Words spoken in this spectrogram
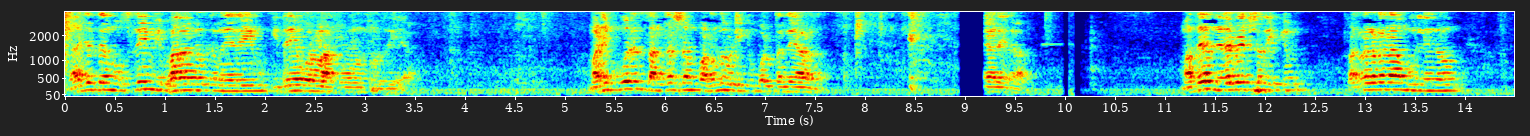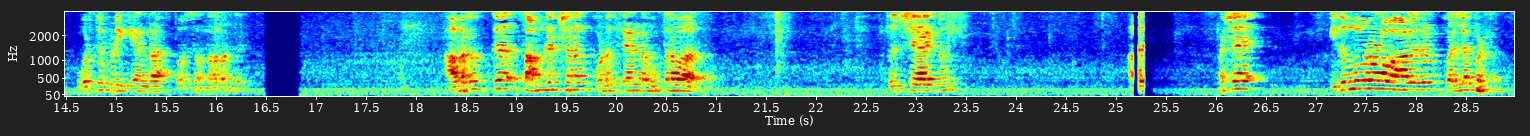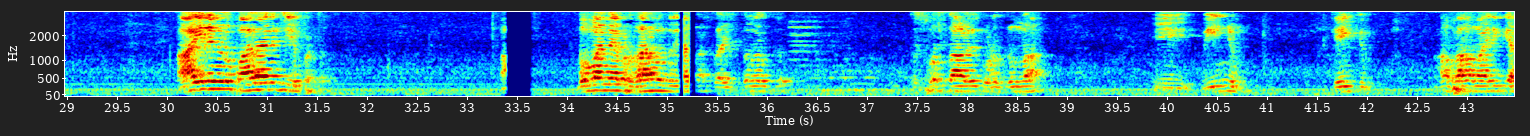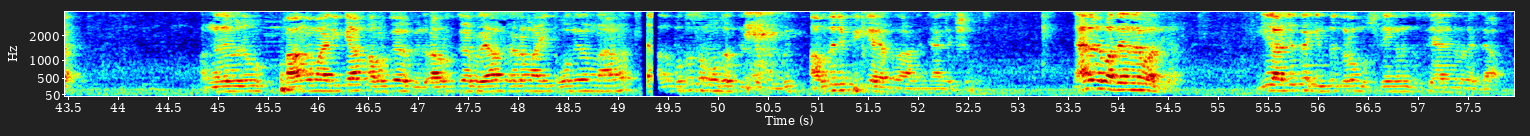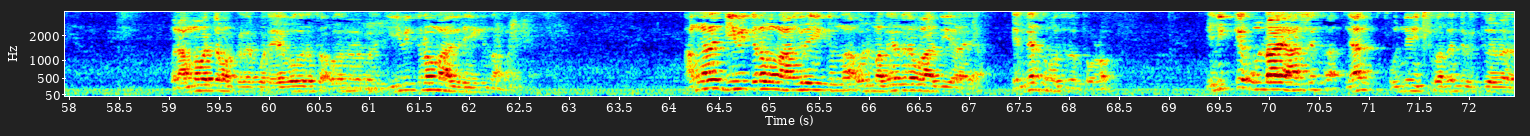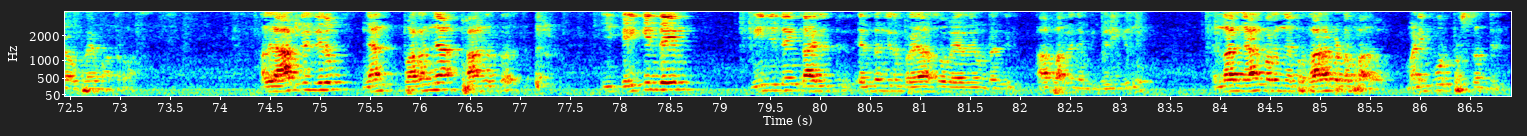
രാജ്യത്തെ മുസ്ലിം വിഭാഗങ്ങൾക്ക് നേരെയും ഇതേപോലുള്ള ആക്രമണം തുടരുകയാണ് മണിപ്പൂരിൽ സംഘർഷം പടർന്നു പിടിക്കുമ്പോൾ തന്നെയാണ് മത മതനിരപേക്ഷതയ്ക്കും ഭരണഘടനാ മൂല്യങ്ങളും ഉയർത്തിപ്പിടിക്കേണ്ട ഒരു സന്ദർഭത്തിൽ. അവർക്ക് സംരക്ഷണം കൊടുക്കേണ്ട ഉത്തരവാദിത്വം. തീർച്ചയായിട്ടും പക്ഷേ ഇരുന്നൂറോളം ആളുകൾ കൊല്ലപ്പെട്ടു ആയിരങ്ങൾ പാലായനം ചെയ്യപ്പെട്ടു ബഹുമാന്യ പ്രധാനമന്ത്രി ക്രൈസ്തവർക്ക് ക്രിസ്മസ് നാളിൽ കൊടുക്കുന്ന ഈ വീഞ്ഞും കേക്കും ആ ഭാഗമായിരിക്കാം. അങ്ങനെ ഒരു ഭാഗമായിരിക്കാം അവർക്ക് അവർക്ക് പ്രയാസകരമായി തോന്നിയതെന്നാണ് അത് പൊതുസമൂഹത്തിന്റെ മുമ്പിൽ അവതരിപ്പിക്കുക എന്നതാണ് ഞാൻ ലക്ഷ്യം വെച്ചത് ഞാനൊരു മതേതരവാദിയാണ്. ഈ രാജ്യത്തെ ഹിന്ദുക്കളും മുസ്ലിങ്ങളും ക്രിസ്ത്യാനികളും എല്ലാം ഒരു അമ്മപറ്റ മക്കളെ പോലെ ഏകോദര സഹോദരങ്ങളെ പോലെ ജീവിക്കണമെന്ന് ആഗ്രഹിക്കുന്നതാണ്. അങ്ങനെ ജീവിക്കണമെന്ന് ആഗ്രഹിക്കുന്ന ഒരു മതേതരവാദിയായ എന്നെ സംബന്ധിച്ചിടത്തോളം എനിക്ക് ഉണ്ടായ ആശങ്ക ഞാൻ ഉന്നയിച്ചു. അതെന്റെ വ്യക്തിപരമായ അഭിപ്രായം മാത്രമാണ്. അതിൽ ആർക്കെങ്കിലും ഞാൻ പറഞ്ഞ ഭാഗത്ത് ഈ കേക്കിന്റെയും മീനിന്റെയും കാര്യത്തിൽ എന്തെങ്കിലും പ്രയാസമോ വേദന ഉണ്ടെങ്കിൽ ആ ഭാഗം ഞാൻ വിവരിക്കുന്നു. എന്നാൽ ഞാൻ പറഞ്ഞ പ്രധാനപ്പെട്ട ഭാഗം മണിപ്പൂർ പ്രശ്നത്തിൽ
